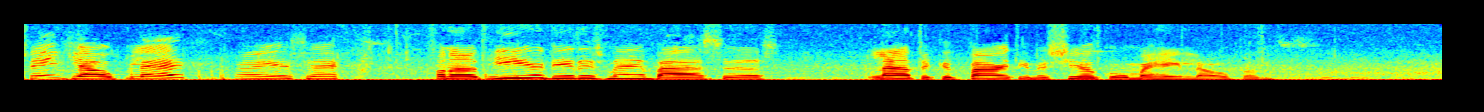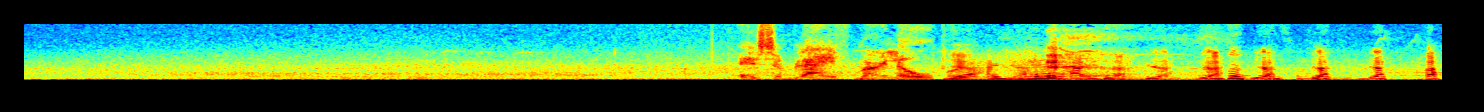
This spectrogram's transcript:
vind jouw plek waar je zegt, vanuit hier, dit is mijn basis, laat ik het paard in een cirkel om me heen lopen. En ze blijft maar lopen. Ja, ja, ja, ja, ja, ja, ja, ja.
